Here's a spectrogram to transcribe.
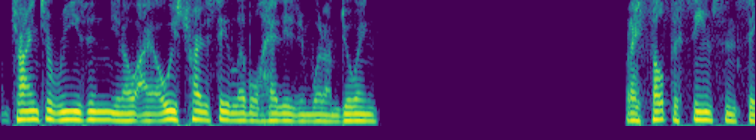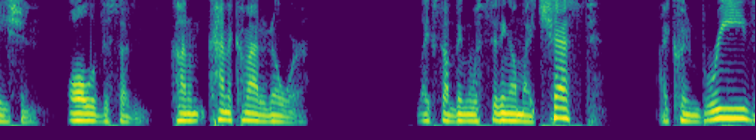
I'm trying to reason, you know, I always try to stay level headed in what I'm doing. But I felt the same sensation all of a sudden, kind of kind of come out of nowhere. Like something was sitting on my chest. I couldn't breathe.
